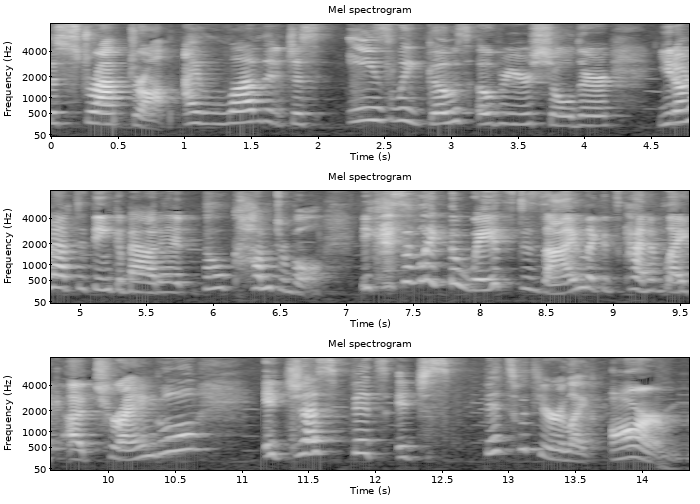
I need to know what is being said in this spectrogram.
the strap drop. I love that it just easily goes over your shoulder. You don't have to think about it. So comfortable because of like the way it's designed, like it's kind of like a triangle. It just fits, it just fits with your like arm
